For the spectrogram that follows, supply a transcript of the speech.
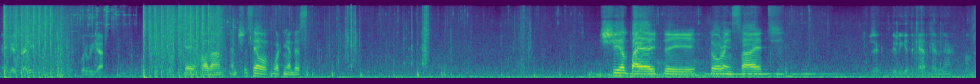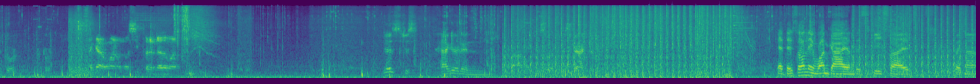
Are you guys ready? What do we got? Okay, hold on. I'm still working on this. Shield by the door inside. Is it, did we get the cap cam there on the door? door? I got one. Unless you put another one. You guys just haggard and uh, just sort of distracted. Yeah, there's only one guy on this B side right now.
